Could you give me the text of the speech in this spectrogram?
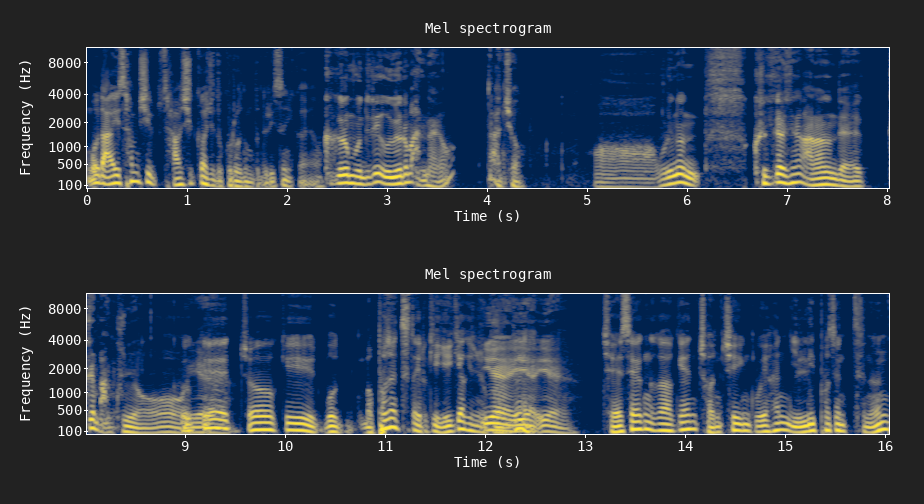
뭐 나이 30, 40까지도 그러는 분들이 있으니까요. 그- 그런 분들이 의외로 많나요? 많죠. 아, 우리는 그렇게까지 생각 안 하는데 꽤 많군요. 그게 예. 저기 뭐 몇 퍼센트다 이렇게 얘기하기는 좀 예, 그런데 예, 예. 제 생각엔 전체 인구의 한 1, 2%는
